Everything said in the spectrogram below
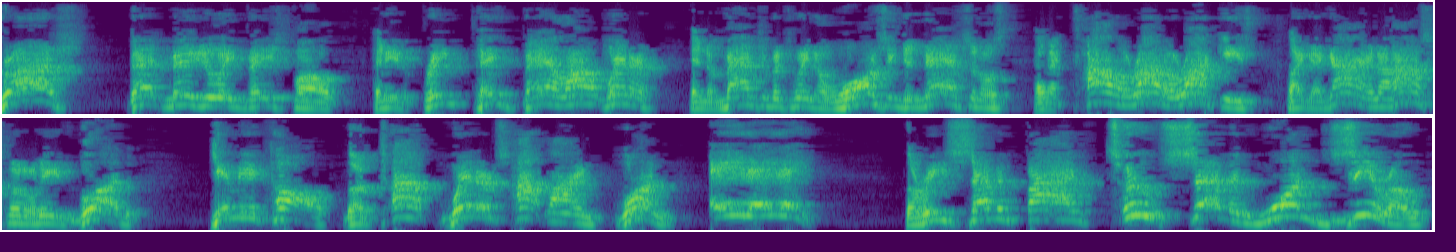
crushed, bet Major League Baseball and need a free pick bailout winner in the matchup between the Washington Nationals and the Colorado Rockies, like a guy in the hospital needs blood. Give me a call. The top winners hotline, 1-888 375 2710.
